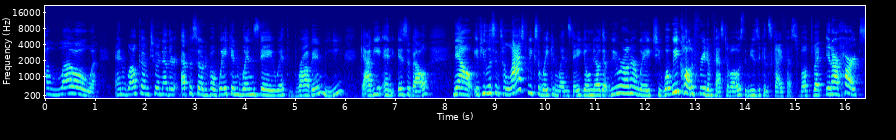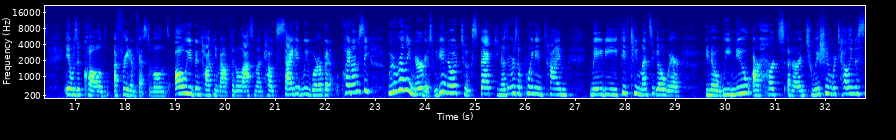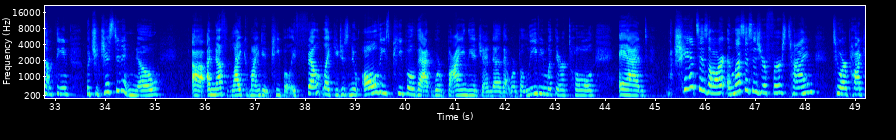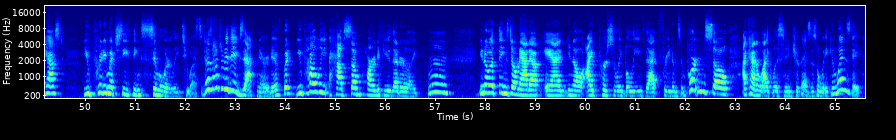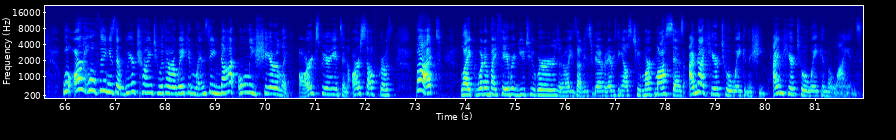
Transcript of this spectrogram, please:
Hello, and welcome to another episode of Awaken Wednesday with Robin, me, Gabby, and Isabel. Now, if you listened to last week's Awaken Wednesday, you'll know that we were on our way to what we called a Freedom Festival. It was the Music and Sky Festival, but in our hearts, it was called a Freedom Festival. It's all we had been talking about for the last month, how excited we were, but quite honestly, we were really nervous. We didn't know what to expect. You know, there was a point in time, maybe 15 months ago, where you know, we knew our hearts and our intuition were telling us something, but you just didn't know uh, enough like minded people. It felt like you just knew all these people that were buying the agenda, that were believing what they were told. And chances are, unless this is your first time to our podcast, you pretty much see things similarly to us. It doesn't have to be the exact narrative, but you probably have some part of you that are like, hmm you know what, things don't add up. And, you know, I personally believe that freedom's important. So I kind of like listening to your guys' Awaken Wednesday. Well, our whole thing is that we're trying to, with our Awaken Wednesday, not only share like our experience and our self growth, but like one of my favorite YouTubers, or he's on Instagram and everything else too, Mark Moss says, I'm not here to awaken the sheep, I'm here to awaken the lions.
